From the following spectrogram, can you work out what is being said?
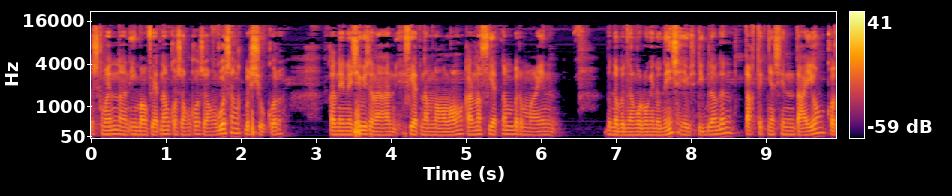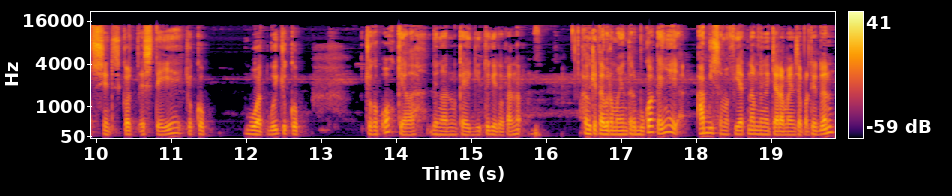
Terus kemarin nahan imbang Vietnam 0-0 gue sangat bersyukur karena Indonesia bisa nahan Vietnam 0 karena Vietnam bermain benar-benar ngurung Indonesia ya bisa dibilang. Dan taktiknya Sintayong coach coach STY cukup buat gue cukup cukup oke okay lah dengan kayak gitu gitu karena kalau kita bermain terbuka kayaknya ya habis sama Vietnam dengan cara main seperti itu. Dan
